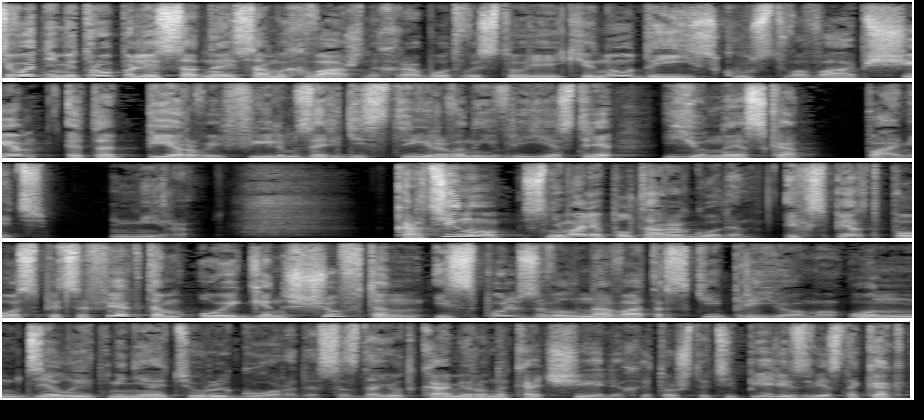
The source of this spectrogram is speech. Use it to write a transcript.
Сегодня «Метрополис» – одна из самых важных работ в истории кино, да и искусства вообще. Это первый фильм, зарегистрированный в реестре ЮНЕСКО «Память мира». Картину снимали полтора года. Эксперт по спецэффектам Ойген Шуфтон использовал новаторские приемы. Он делает миниатюры города, создает камеру на качелях и то, что теперь известно как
